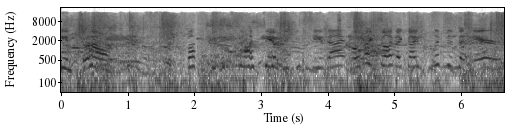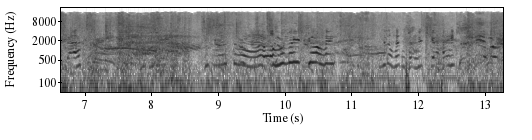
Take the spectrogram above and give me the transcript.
him down. Oh. Fuck, god damn, did you see that? Oh my god, that guy flipped in the air That's backwards. Oh my god! that guy.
